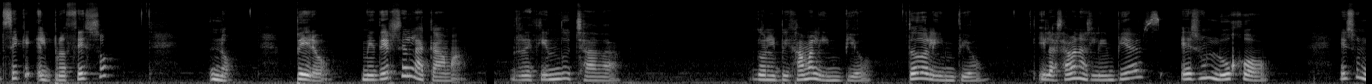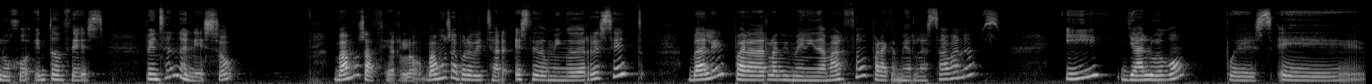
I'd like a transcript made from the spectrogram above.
Sé que el proceso no, pero meterse en la cama recién duchada, con el pijama limpio, todo limpio, y las sábanas limpias es un lujo. Es un lujo. Entonces, pensando en eso, vamos a hacerlo. Vamos a aprovechar este domingo de reset, ¿vale? Para dar la bienvenida a marzo, para cambiar las sábanas. Y ya luego, pues eh,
